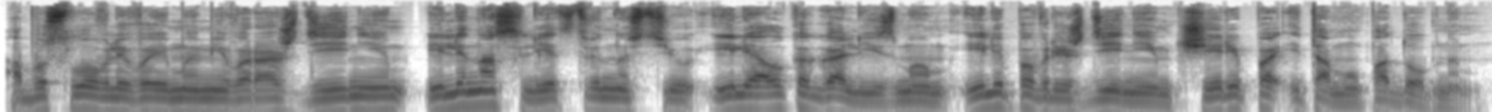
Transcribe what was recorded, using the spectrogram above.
обусловливаемыми вырождением или наследственностью, или алкоголизмом, или повреждением черепа и тому подобным.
